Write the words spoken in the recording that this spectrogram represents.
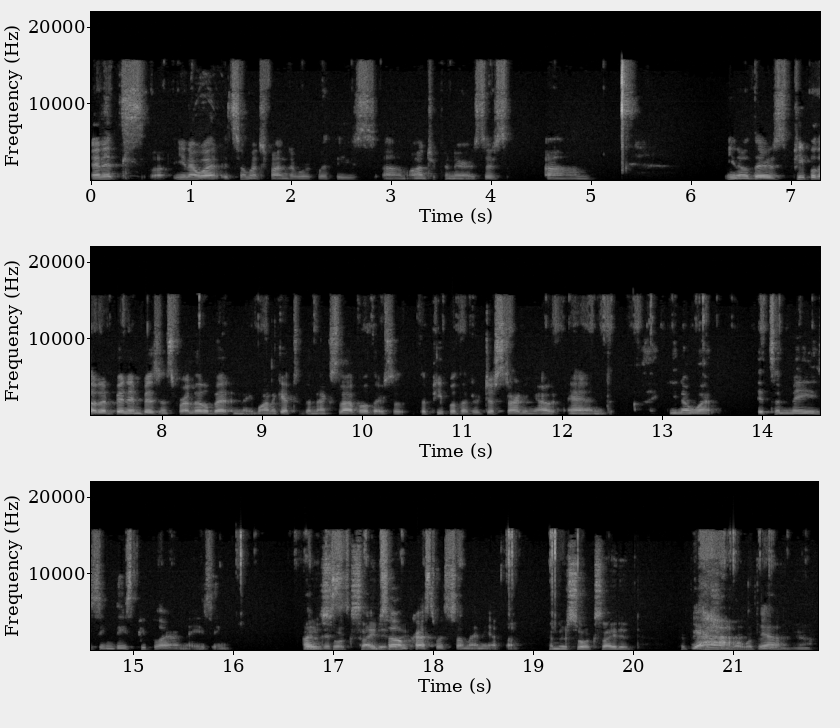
and it's uh, you know what? It's so much fun to work with these um, entrepreneurs. There's um, you know, there's people that have been in business for a little bit and they want to get to the next level. There's a, the people that are just starting out, and you know what? It's amazing. These people are amazing. They're I'm just, so excited. I'm so impressed with so many of them. And they're so excited. They're passionate yeah, about what they're yeah. doing. Yeah.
